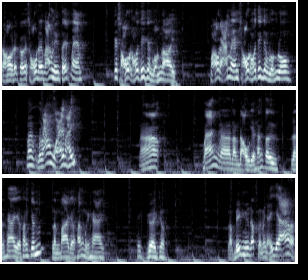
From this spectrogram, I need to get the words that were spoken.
trời đất ơi cái sổ để bán liên tiếp mấy em. Cái sổ nổi tiếng trên quận rồi. Bảo đảm em sổ nổi tiếng trên quận luôn. Nó mày bán ngoại mày? Đó. Bán ờ, lần đầu vào tháng 4 lần 2 vào tháng 9 lần 3 vào tháng 12 thấy ghê chưa? Là biết miếng đất này nó nhảy giá rồi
